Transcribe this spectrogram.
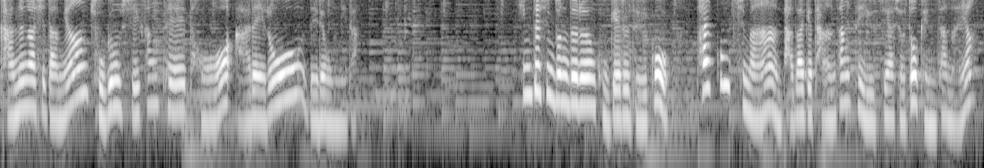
가능하시다면 조금씩 상체 더 아래로 내려옵니다. 힘드신 분들은 고개를 들고 팔꿈치만 바닥에 닿은 상태 유지하셔도 괜찮아요.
